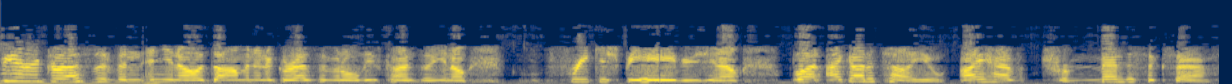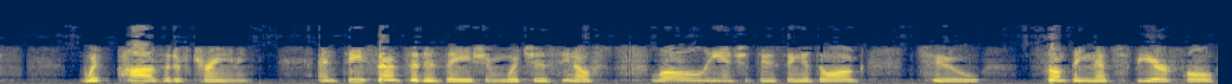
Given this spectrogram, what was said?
fear aggressive and, and you know, dominant aggressive and all these kinds of you know, freakish behaviors. You know, but I got to tell you, I have tremendous success with positive training and desensitization, which is you know, slowly introducing a dog to something that's fearful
